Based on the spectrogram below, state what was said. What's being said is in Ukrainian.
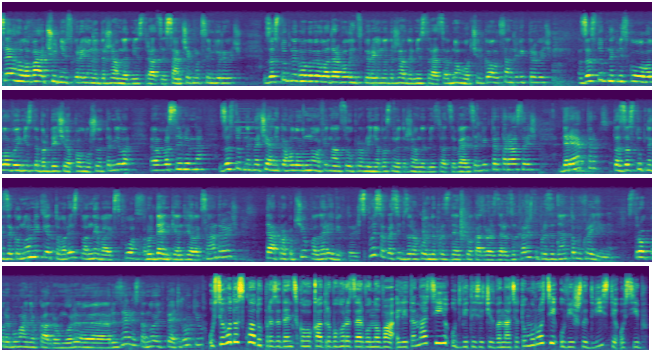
Це голова Чуднівської районної державної адміністрації Самчик Максим Юрійович, заступник голови Владар Волинської районної державної адміністрації Одногорченко Олександр Вікторович, заступник міського голови міста Бердичева Павлушина Таміла е, Васильівна, заступник начальника головного фінансового управління обласної державної адміністрації Венцель Віктор Тарасович, директор та заступник з економіки товариства Нива Експо Руденький Андрій Олександрович та Прокопчук Валерій Вікторович. Список осіб зарахований до президентського кадрового резерву затверджений президентом України. Строк перебування в кадровому е, резерві становить 5 років. Усього до складу президентського кадрового резерву Нова еліта нації у 2012 році увійшли 200 осіб.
